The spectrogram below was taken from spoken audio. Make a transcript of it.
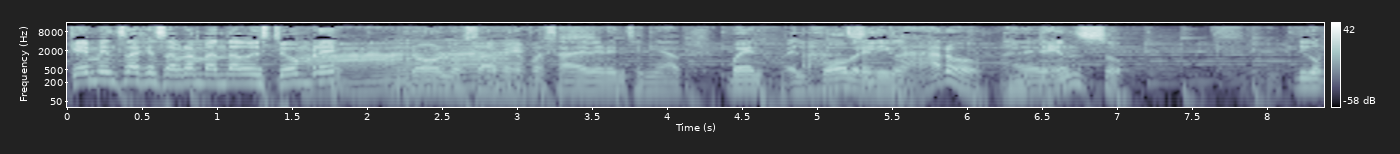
¿Qué mensajes habrá mandado este hombre? Ah, no lo sabe. Pues ha de haber enseñado. Bueno, el ah, pobre, digo. claro, intenso. Digo,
